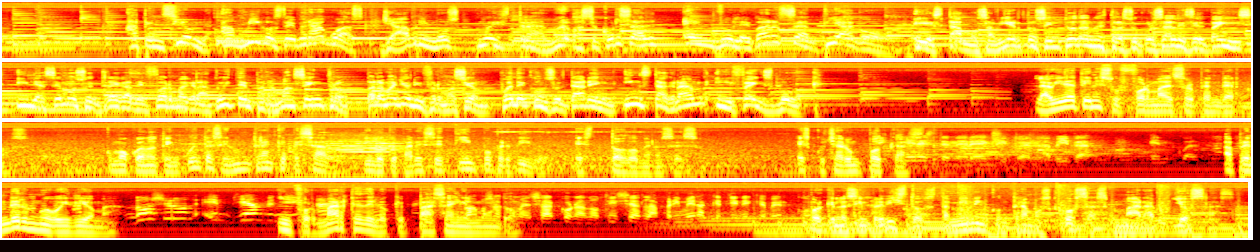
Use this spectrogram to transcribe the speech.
Atención, amigos de Veraguas, ya abrimos nuestra nueva sucursal en Boulevard Santiago. Estamos abiertos en todas nuestras sucursales del país y le hacemos su entrega de forma gratuita en Panamá Centro. Para mayor información, puede consultar en Instagram y Facebook. La vida tiene su forma de sorprendernos, como cuando te encuentras en un tranque pesado y lo que parece tiempo perdido es todo menos eso. Escuchar un podcast. tener éxito en la vida, aprender un nuevo idioma informarte de lo que pasa en el mundo. Porque en los imprevistos también encontramos cosas maravillosas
